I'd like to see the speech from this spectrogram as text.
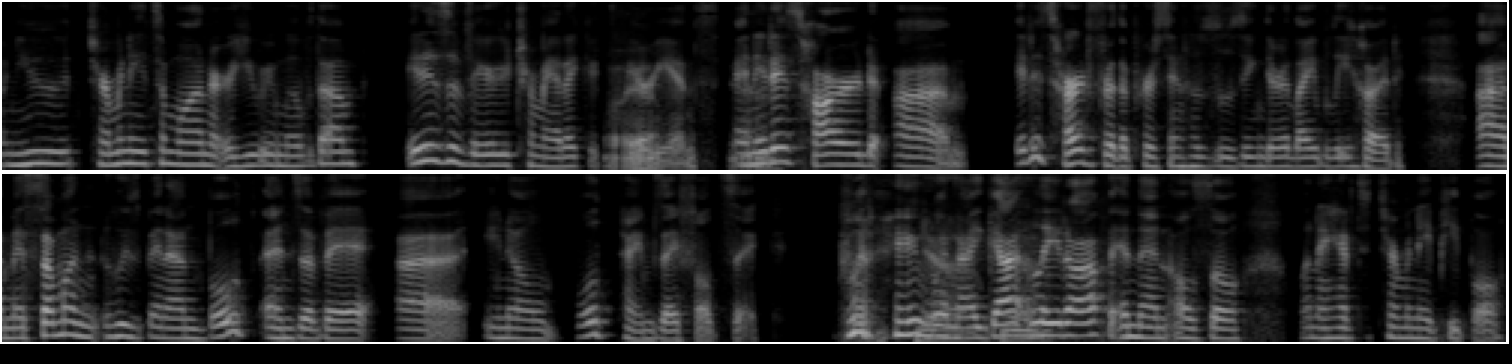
when you terminate someone or you remove them, it is a very traumatic Oh, yeah. experience. And it is hard. Um, it is hard for the person who's losing their livelihood. Um, as someone who's been on both ends of it, uh, you know, both times I felt sick when I when I got yeah. laid off, and then also when I had to terminate people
